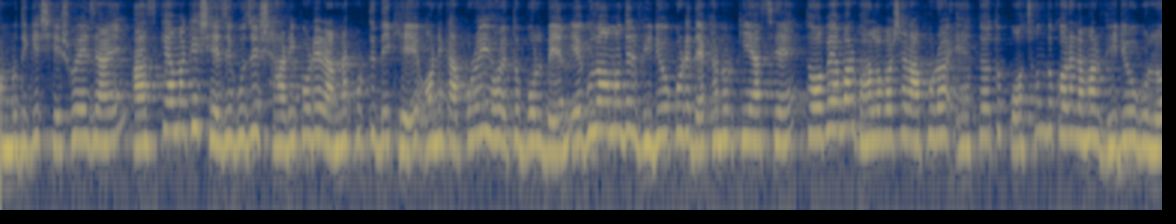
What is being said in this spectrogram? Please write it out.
অন্যদিকে শেষ হয়ে যায়। আজকে আমাকে সেজে গুজে শাড়ি পরে রান্না করতে দেখে অনেক আপুরাই হয়তো বলবেন, এগুলো আমাদের ভিডিও করে দেখানোর কি আছে? তবে আমার ভালোবাসার আপুরা এত এত পছন্দ করেন আমার ভিডিওগুলো।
